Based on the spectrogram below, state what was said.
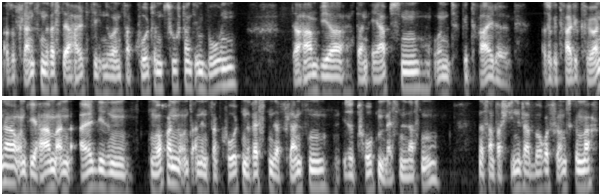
Also Pflanzenreste erhalten sich nur in verkohltem Zustand im Boden. Da haben wir dann Erbsen und Getreide also Getreidekörner. Und wir haben an all diesen Knochen und an den verkohlten Resten der Pflanzen Isotopen messen lassen. Das haben verschiedene Labore für uns gemacht.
